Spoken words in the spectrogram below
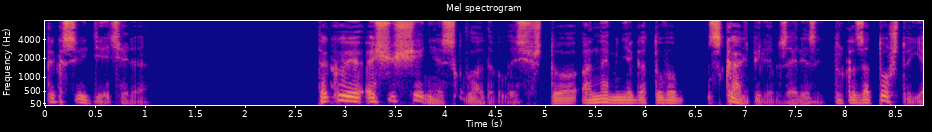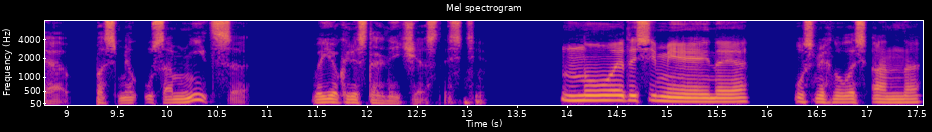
как свидетеля. Такое ощущение складывалось, что она меня готова скальпелем зарезать только за то, что я посмел усомниться в ее кристальной честности. — Ну, это семейное, — усмехнулась Анна.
